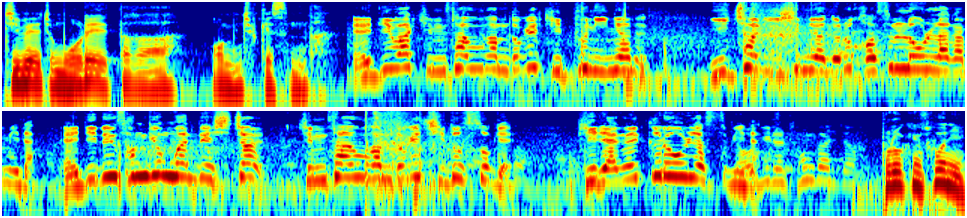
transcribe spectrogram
집에 좀 오래 있다가 오면 좋겠습니다. 에디와 김사우 감독의 깊은 인연은 2020년으로 거슬러 올라갑니다. 에디는 성균관대 시절 김사우 감독의 지도 속에 기량을 끌어올렸습니다. 브로킹 손이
